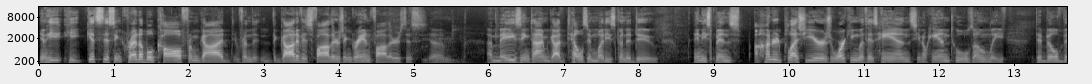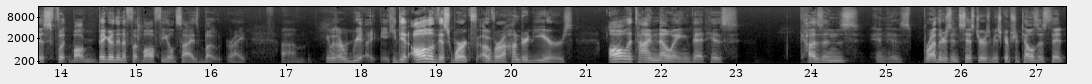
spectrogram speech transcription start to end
You know, he, he gets this incredible call from God, from the, the God of his fathers and grandfathers, this um, amazing time God tells him what he's going to do. And he spends 100 plus years working with his hands, you know, hand tools only, to build this football, bigger than a football field sized boat, right? Um, it was a re- he did all of this work for over 100 years, all the time knowing that his cousins and his brothers and sisters. I mean, Scripture tells us that,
